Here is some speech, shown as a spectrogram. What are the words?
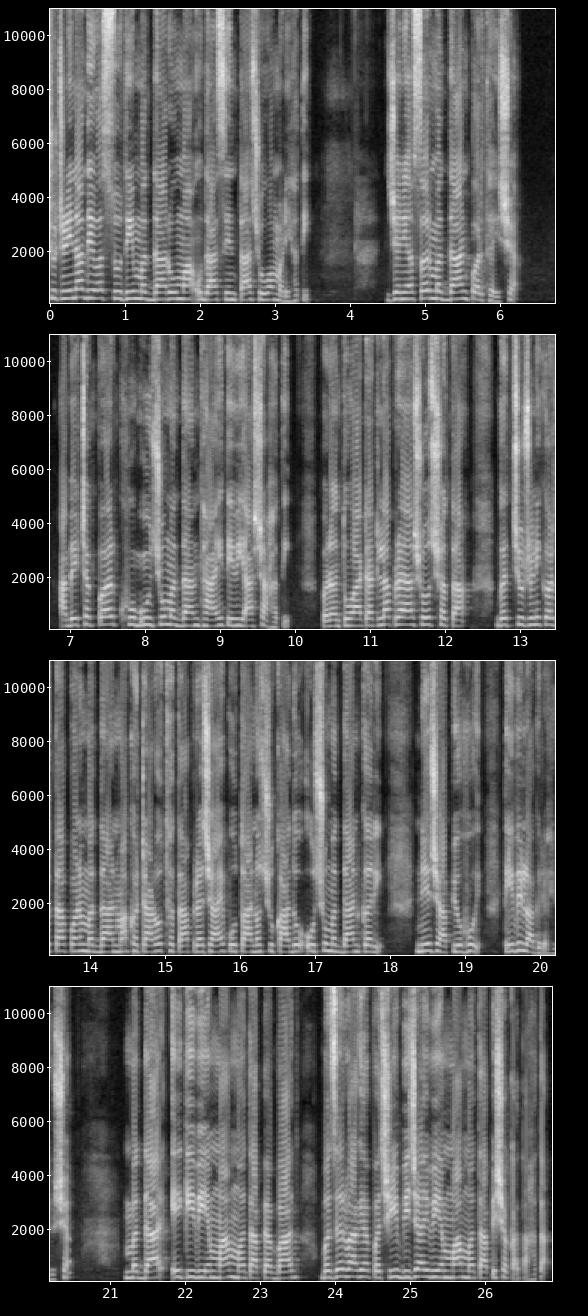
ચૂંટણીના દિવસ સુધી મતદારોમાં ઉદાસીનતા જોવા મળી હતી, જેની અસર મતદાન પર થઈ છે. આ બેઠક પર ખૂબ ઊંચું મતદાન થાય તેવી આશા હતી. પરંતુ આટ આટલા પ્રયાસો છતાં, ગત ચૂંટણી કરતાં પણ મતદાનમાં ઘટાડો થતાં પ્રજાએ પોતાનો ચુકાદો ઓછું મતદાન કરીને જ આપ્યો હોય તેવી લાગી રહ્યું છે. મતદાર એક ઈવીએમમાં મત આપ્યા બાદ બઝર વાગ્યા પછી બીજા ઈવીએમમાં મત આપી શકાતા હતા.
